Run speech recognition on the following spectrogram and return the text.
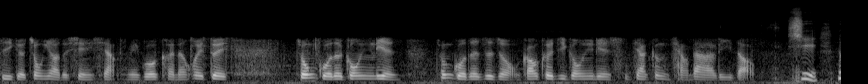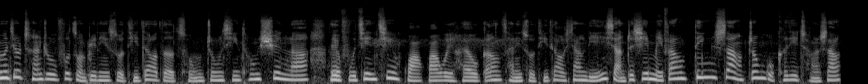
是一个重要的现象，美国可能会对中国的供应链、中国的这种高科技供应链施加更强大的力道。是，那么就陈竹副总编您所提到的，从中兴通讯啦，还有福建晋华、华为，还有刚才您所提到像联想这些美方盯上中国科技厂商，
